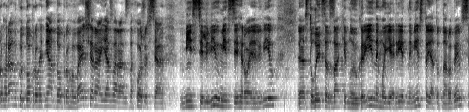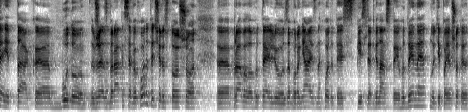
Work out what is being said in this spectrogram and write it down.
Доброго ранку, доброго дня, доброго вечора. Я зараз знаходжуся в місті Львів, місті Героя Львів, е, столиця Західної України, моє рідне місто. Я тут народився. І так е, буду вже збиратися виходити через те, що е, правила готелю забороняють знаходитись після 12-ї години. Ну, типу, якщо ти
